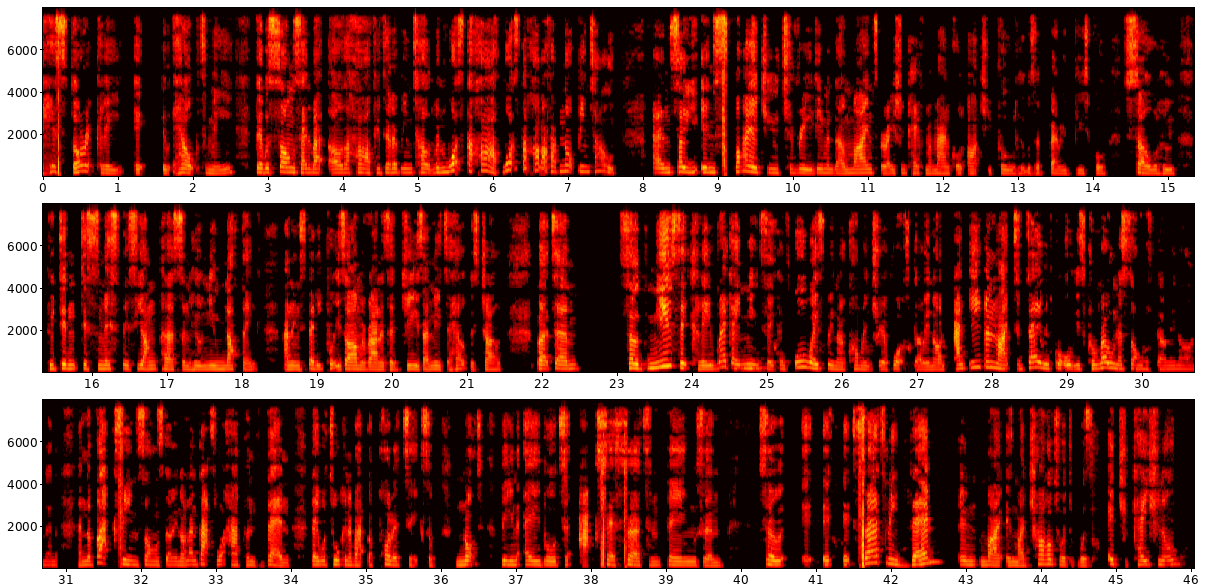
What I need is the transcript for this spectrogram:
historically it, it helped me. There were songs saying about, oh, the half you've ever been told. Mean, what's the half? What's the half I've not been told? And so it inspired you to read, even though my inspiration came from a man called Archie Poole, who was a very beautiful soul, who who didn't dismiss this young person who knew nothing, and instead he put his arm around and said, "Geez, I need to help this child." But um, so musically, reggae music has always been a commentary of what's going on. And even like today, we've got all these Corona songs going on and, and the vaccine songs going on. And that's what happened then. They were talking about the politics of not being able to access certain things. And so it, it, it certainly then in my, in my childhood was educational.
